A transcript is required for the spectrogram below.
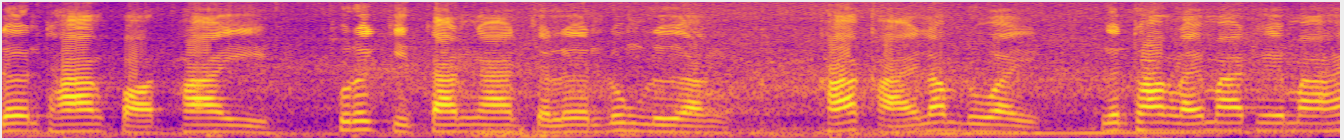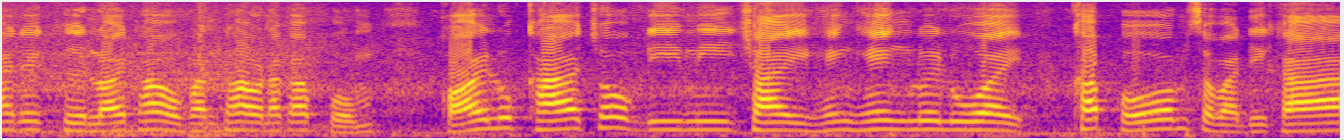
เดินทางปลอดภัย ธุรกิจการงานเจริญรุ่งเรือง ค้าขายร่ำรวย เงินทองไหลมาเทมาให้ได้คืนร้อยเท่าพันเท่านะครับ ผมขอให้ลูกค้าโชคดีมีชัยเฮงๆรวยๆครับผม สวัสดีครับ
